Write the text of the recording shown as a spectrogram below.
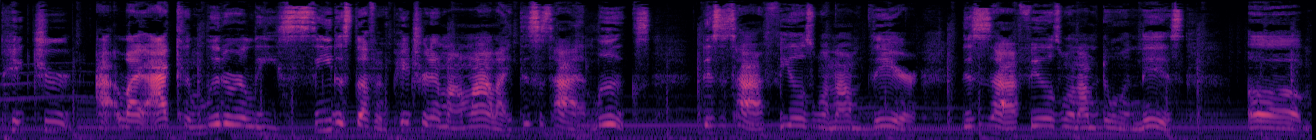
pictured, I, like, I can literally see the stuff and picture it in my mind, like, this is how it looks. This is how it feels when I'm there. This is how it feels when I'm doing this um,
